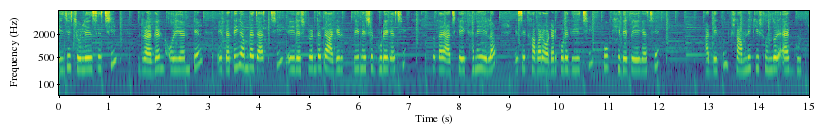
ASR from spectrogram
এই যে চলে এসেছি ড্রাগন ওরিয়েন্টাল, এটাতেই আমরা যাচ্ছি। এই রেস্টুরেন্টটাতে আগের দিন এসে ঘুরে গেছি, তো তাই আজকে এখানে এলাম। এসে খাবার অর্ডার করে দিয়েছি, খুব খিদে পেয়ে গেছে। আর দেখুন, সামনে কি সুন্দর এক গুচ্ছ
